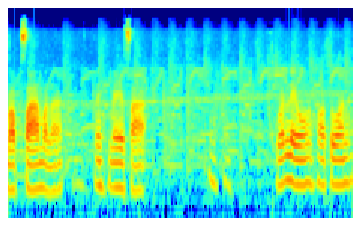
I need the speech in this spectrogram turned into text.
บัฟฟ้าหมดแล้ว ไม่ไม่ฟ้าวัดเร็วพอตัวนะ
